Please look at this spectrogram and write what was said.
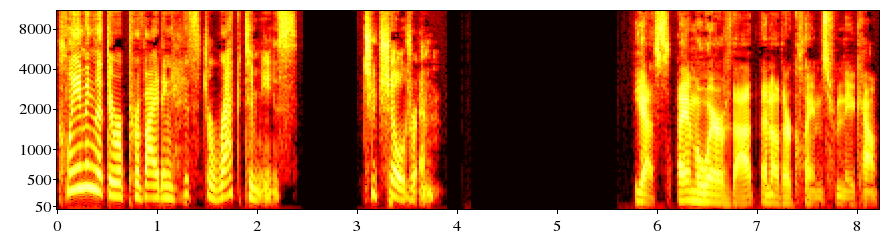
claiming that they were providing hysterectomies to children? Yes, I am aware of that and other claims from the account.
